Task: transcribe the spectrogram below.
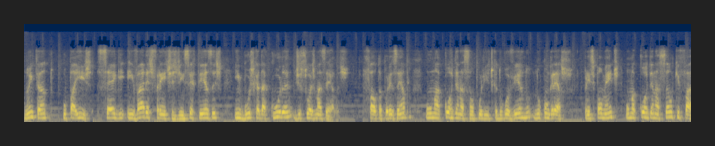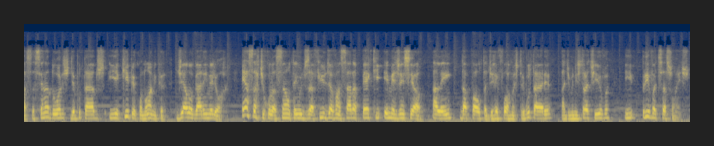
no entanto, o país segue em várias frentes de incertezas em busca da cura de suas mazelas. Falta, por exemplo, uma coordenação política do governo no Congresso, principalmente uma coordenação que faça senadores, deputados e equipe econômica dialogarem melhor. Essa articulação tem o desafio de avançar a PEC emergencial, além da pauta de reformas tributária, administrativa e privatizações.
